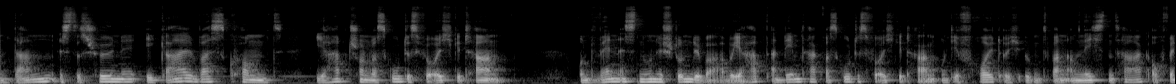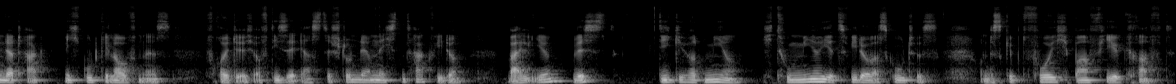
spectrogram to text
Und dann ist das Schöne, egal was kommt, ihr habt schon was Gutes für euch getan. Und wenn es nur eine Stunde war, aber ihr habt an dem Tag was Gutes für euch getan und ihr freut euch irgendwann am nächsten Tag, auch wenn der Tag nicht gut gelaufen ist, freut ihr euch auf diese erste Stunde am nächsten Tag wieder, weil ihr wisst, die gehört mir. Ich tue mir jetzt wieder was Gutes und es gibt furchtbar viel Kraft.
